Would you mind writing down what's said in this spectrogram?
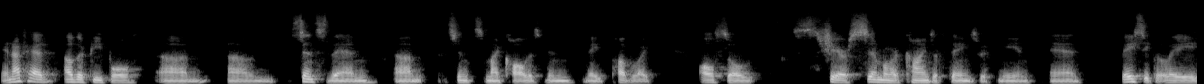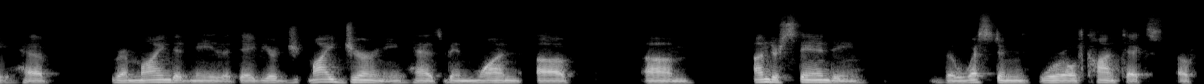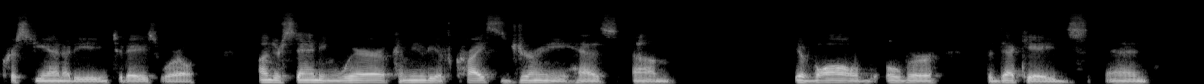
And I've had other people um, um, since then, um, since my call has been made public, also share similar kinds of things with me and, and basically have reminded me that Dave, your, my journey has been one of, um, understanding the Western world context of Christianity in today's world, understanding where Community of Christ's journey has um, evolved over the decades, and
